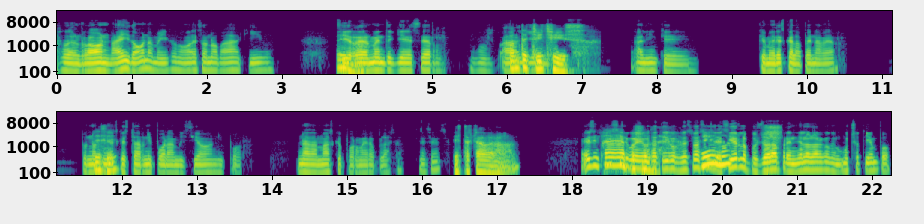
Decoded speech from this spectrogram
caso del Ron. Ay, dóname, eso no, eso no va aquí, güey. Sí, Si no. realmente quieres ser pues, Ponte alguien, chichis. alguien que, que merezca la pena ver, pues no Sí, tienes sí. que estar ni por ambición ni por nada más que por mero placer. ¿Es eso? Está cabrón. Es Eh, difícil, güey. pues, o sea, te digo, pues es fácil ¿no? decirlo, pues yo lo aprendí a lo largo de mucho tiempo.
